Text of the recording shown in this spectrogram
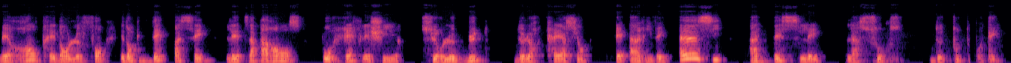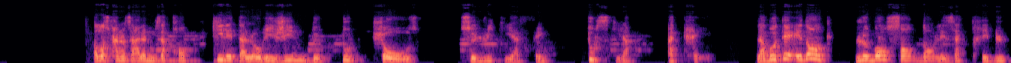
mais rentrer dans le fond et donc dépasser les apparences pour réfléchir sur le but de leur création et arriver ainsi à déceler la source de toute beauté. Allah subhanahu wa ta'ala nous apprend qu'il est à l'origine de toute chose, celui qui a fait tout ce qu'il a à créer. La beauté est donc le bon sens dans les attributs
